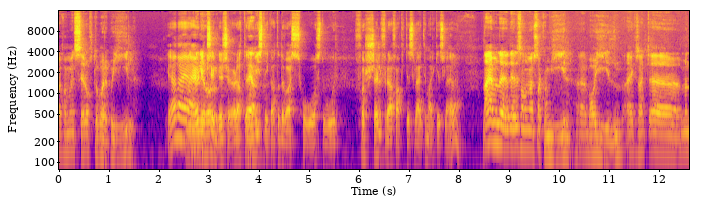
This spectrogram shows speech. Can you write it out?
eh, For man ser ofte bare på GIL. Ja, da, jeg er jo litt skyldig sjøl at jeg Ja. visste ikke at det var så stor forskjell fra faktisk leie til markedsleie, da. Nei, men det, det er sånn man snakker om GIL. eh, Hva er GIL-en? Ikke sant? Eh, Men,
